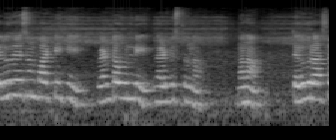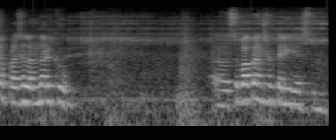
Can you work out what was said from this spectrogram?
తెలుగుదేశం పార్టీకి వెంట ఉండి నడిపిస్తున్న మన తెలుగు రాష్ట్ర ప్రజలందరికీ శుభాకాంక్షలు తెలియజేస్తున్నాను.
